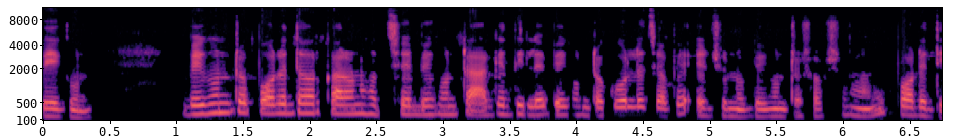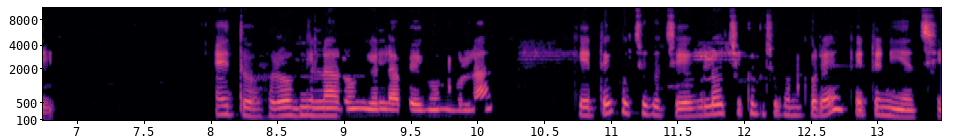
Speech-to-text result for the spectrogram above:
বেগুন। বেগুনটা পরে দেওয়ার কারণ হচ্ছে বেগুনটা আগে দিলে বেগুনটা গলে যাবে, এর জন্য বেগুনটা সবসময় আমি পরে দিই। এই তো রঙিলা রঙিলা বেগুনগুলা। কেটে কুচি কুচি এগুলো চিকন চিকন করে কেটে নিয়েছি।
